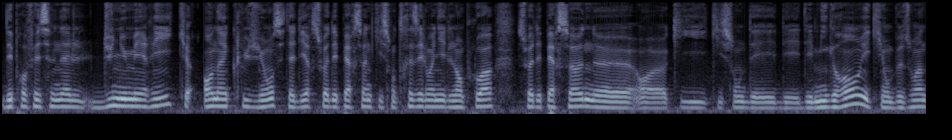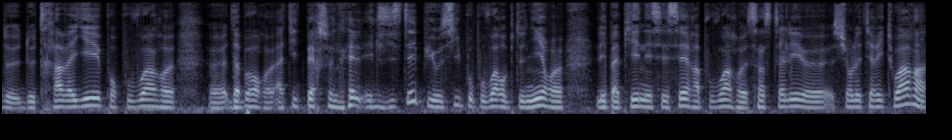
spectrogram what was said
des professionnels du numérique en inclusion, c'est-à-dire soit des personnes qui sont très éloignées de l'emploi, soit des personnes qui, qui sont des, des, des, migrants et qui ont besoin de, de travailler pour pouvoir, d'abord à titre personnel, exister, puis aussi pour pouvoir obtenir euh, les papiers nécessaires à pouvoir euh, s'installer euh, sur le territoire.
